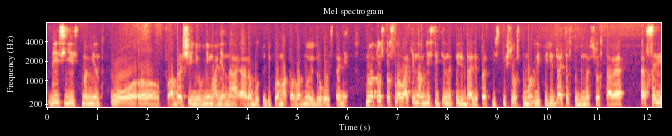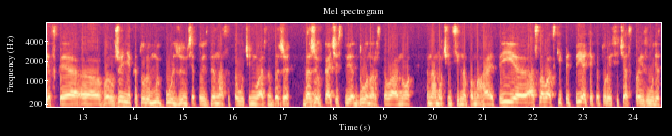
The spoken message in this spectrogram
Здесь есть момент по э, обращению внимания на работу дипломатов в одной и другой стране. Ну а то, что словаки нам действительно передали практически все, что могли передать, особенно все старое э, советское э, вооружение, которым мы пользуемся, то есть для нас это очень важно, даже, даже в качестве донорского оно нам очень сильно помогает. И а словацкие предприятия, которые сейчас производят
